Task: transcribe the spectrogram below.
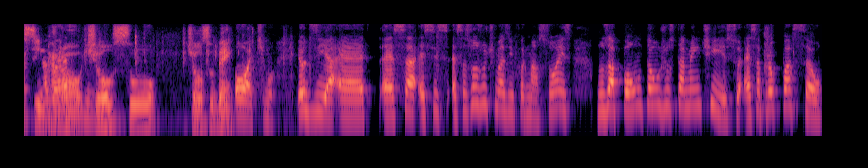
sim, Agora Carol, sim. te ouço te ouço bem. Ótimo. Eu dizia, é, essa, esses, essas suas últimas informações nos apontam justamente isso, essa preocupação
